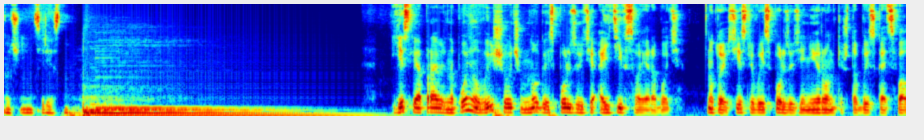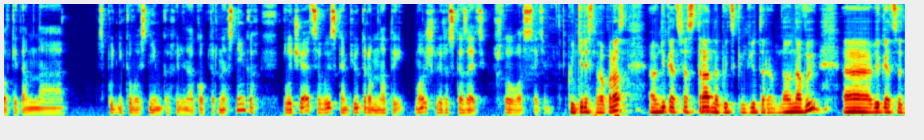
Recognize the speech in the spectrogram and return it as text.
Очень интересно. Если я правильно понял, вы еще очень много используете IT в своей работе. Ну, то есть, если вы используете нейронки, чтобы искать свалки там на спутниковых снимках или на коптерных снимках, получается, вы с компьютером на «ты». Можешь ли рассказать, что у вас с этим? Такой интересный вопрос. А, мне кажется, сейчас странно быть с компьютером на, на «вы». А, мне кажется,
